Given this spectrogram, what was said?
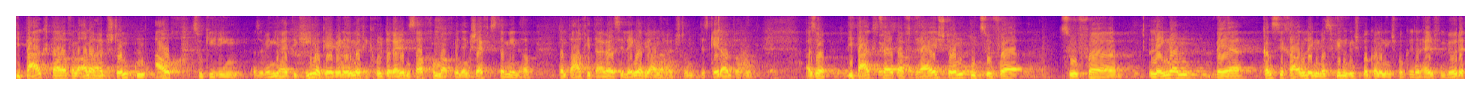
die Parkdauer von eineinhalb Stunden auch zu gering. Also wenn ich heute Kino gehe, wenn ich irgendwelche kulturellen Sachen mache, wenn ich einen Geschäftstermin habe, dann brauche ich teilweise länger wie eineinhalb Stunden. Das geht einfach nicht. Also die Parkzeit auf drei Stunden zu, ver, zu verlängern, wäre ganz sicher ein Anliegen, was vielen Innsbruckern und Innsbruckerinnen helfen würde.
